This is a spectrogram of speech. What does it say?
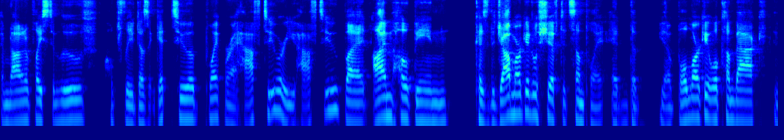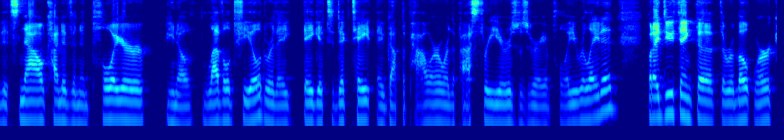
am not in a place to move. Hopefully, it doesn't get to a point where I have to or you have to. But I'm hoping because the job market will shift at some point, and the you know bull market will come back. It's now kind of an employer you know leveled field where they they get to dictate. They've got the power where the past three years was very employee related. But i do think the the remote work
